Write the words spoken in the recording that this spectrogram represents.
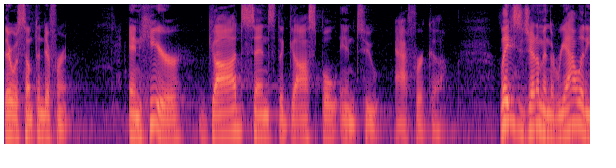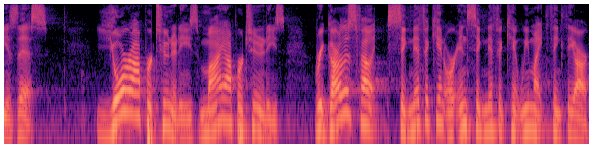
There was something different. And here, God sends the gospel into Africa. Ladies and gentlemen, the reality is this your opportunities, my opportunities, regardless of how significant or insignificant we might think they are,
